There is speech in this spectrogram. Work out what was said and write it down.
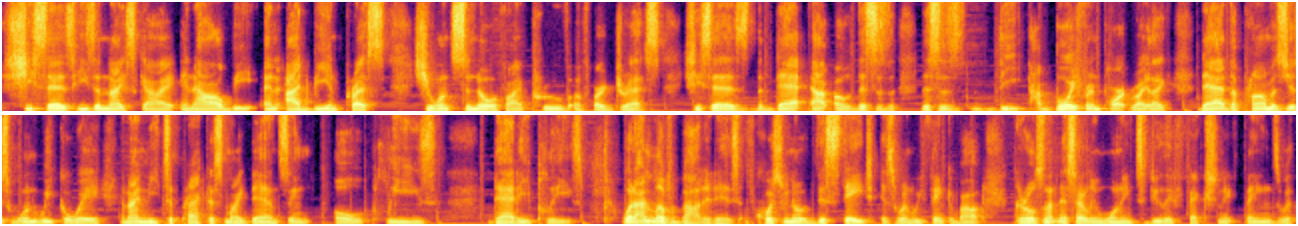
she says he's a nice guy and I'll be and I'd be impressed. She wants to know if I approve of her dress. She says the dad. Uh, oh, this is this is the boyfriend part, right? Like, dad, the prom is just one week away, and I need to practice my dancing. Oh, please Daddy, please. What I love about it is, of course, we know this stage is when we think about girls not necessarily wanting to do the affectionate things with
